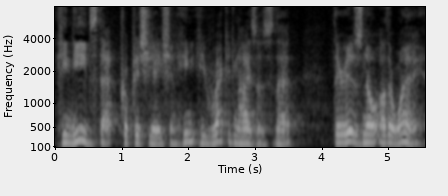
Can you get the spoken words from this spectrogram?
he needs that propitiation. He, he recognizes that there is no other way.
